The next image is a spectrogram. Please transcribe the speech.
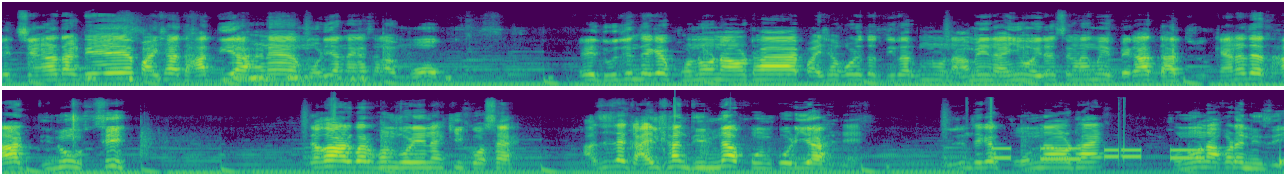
এই চেঙ্গাটাকে পয়সা ধার দিয়া হ্যাঁ মরিয়া না গেছে মোক এই দুদিন থেকে ফোনও না ওঠায় পয়সা করে তো দিবার কোনো নামে নাই ওইটা চেঙ্গা আমি বেকার ধার কেন যে ধার দিনু? সি দেখো, একবার ফোন করি না, কি কষে আজি যে গাইল খান দিন না ফোন করিয়া হ্যাঁ দুদিন থেকে ফোন না ওঠায় ফোনও না করে নিজে।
